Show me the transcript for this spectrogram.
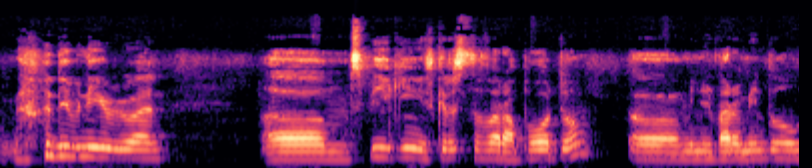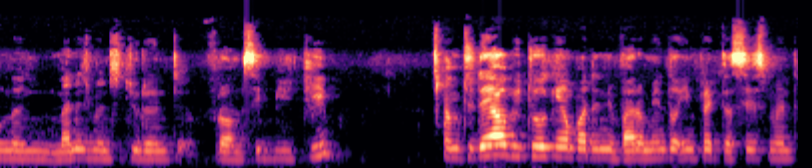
Good evening, everyone. Um, speaking is Christopher Raphoto, um, an environmental man- management student from CBT. Um, today, I'll be talking about an environmental impact assessment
